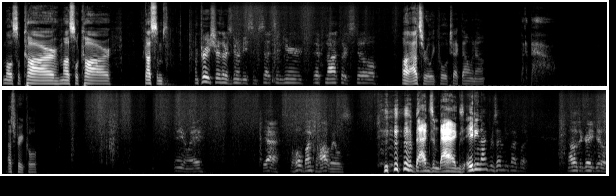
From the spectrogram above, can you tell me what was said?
muscle car, muscle car. Got some. I'm pretty sure there's going to be some sets in here. If not, there's still. Oh, that's really cool. Check that one out. That's pretty cool. Anyway, yeah, a whole bunch of Hot Wheels. bags and bags. 89 for 75 bucks. That was a great deal.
